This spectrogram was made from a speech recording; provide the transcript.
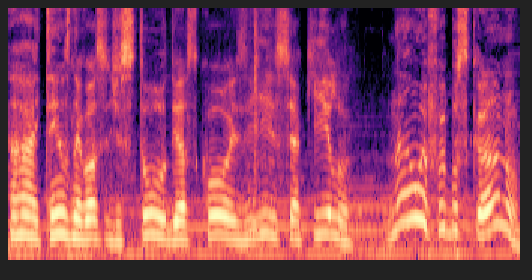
Ai, tem os negócios de estudo e as coisas, e isso e aquilo. Não, eu fui buscando,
